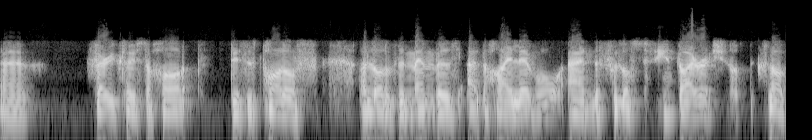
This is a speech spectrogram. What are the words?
uh, very close to heart. This is part of a lot of the members at the high level and the philosophy and direction of the club.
